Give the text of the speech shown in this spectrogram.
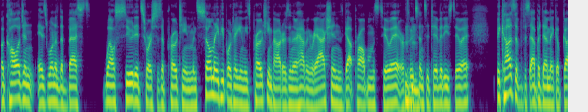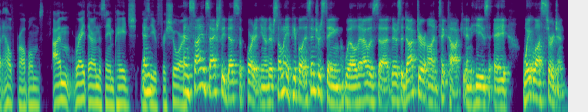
but collagen is one of the best, well suited sources of protein. When so many people are taking these protein powders and they're having reactions, gut problems to it, or food mm-hmm. sensitivities to it, because of this epidemic of gut health problems. I'm right there on the same page as and, you for sure. And science actually does support it. You know, there's so many people. It's interesting, Will, that I was uh, there's a doctor on TikTok, and he's a weight loss surgeon,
